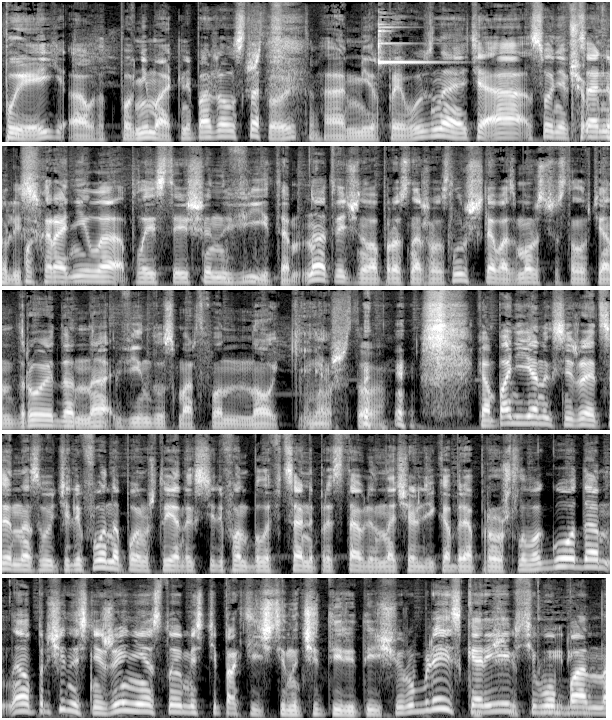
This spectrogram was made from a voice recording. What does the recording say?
Pay. А вот это повнимательнее, пожалуйста. Что это? А, Мир Pay вы узнаете. А Sony официально Чокнулись. похоронила PlayStation Vita. Ну, отвечу на вопрос нашего слушателя о возможности установки андроида на Windows смартфон Nokia. Ну что? Компания Яндекс снижает цены на свой телефон. Напомним, что Яндекс Телефон был официально представлен в начале декабря прошлого года. А причина снижения стоимости практически на 4000 рублей, скорее всего, банально.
